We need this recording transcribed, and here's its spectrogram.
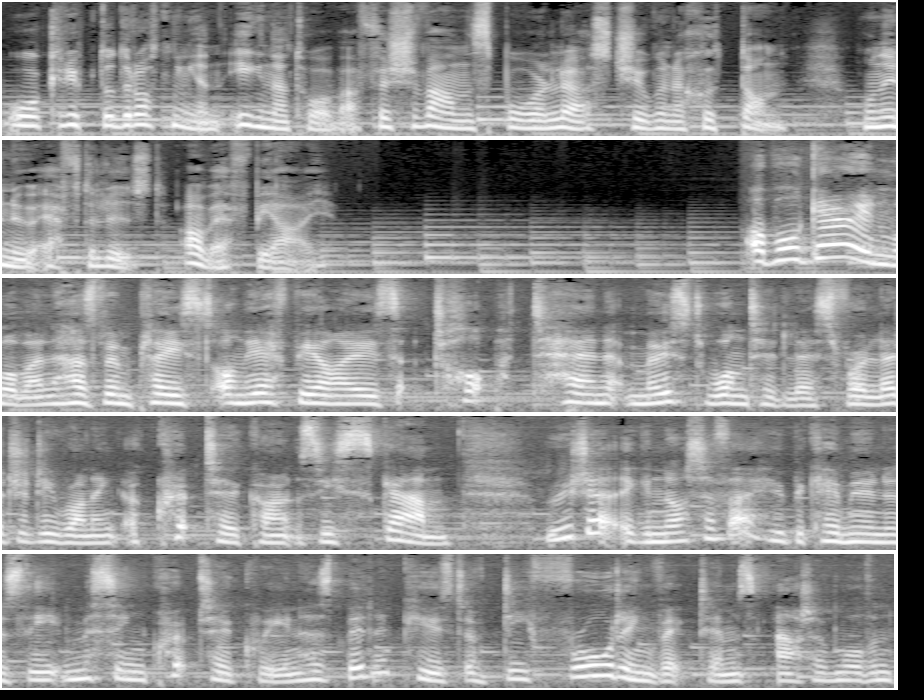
Och kryptodrottningen Ignatova försvann spårlöst 2017. Hon är nu efterlyst av FBI. A Bulgarian woman has been placed on the FBI's top 10 most wanted list for allegedly running a cryptocurrency scam. Ruja Ignatova, who became known as the missing crypto queen, has been accused of defrauding victims out of more than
